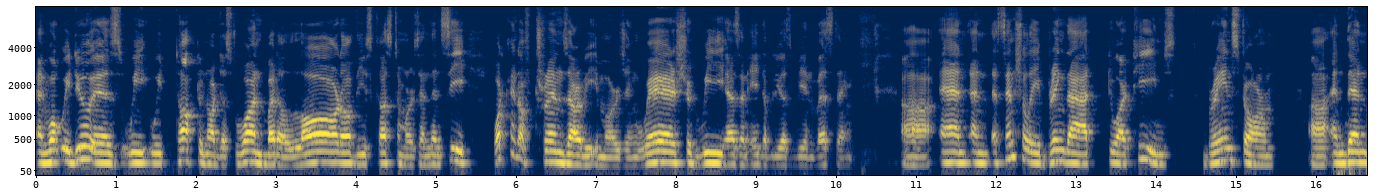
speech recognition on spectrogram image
and what we do is we we talk to not just one but a lot of these customers, and then see what kind of trends are we emerging, where should we as an AWS be investing? Uh, and and essentially bring that to our teams, brainstorm, uh, and then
